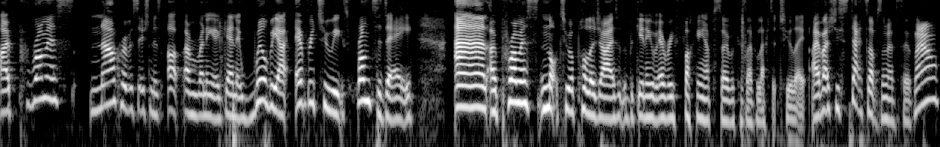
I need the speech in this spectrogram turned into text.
I promise now Crowversation is up and running again. It will be out every two weeks from today. And I promise not to apologize at the beginning of every fucking episode because I've left it too late. I've actually stacked up some episodes now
